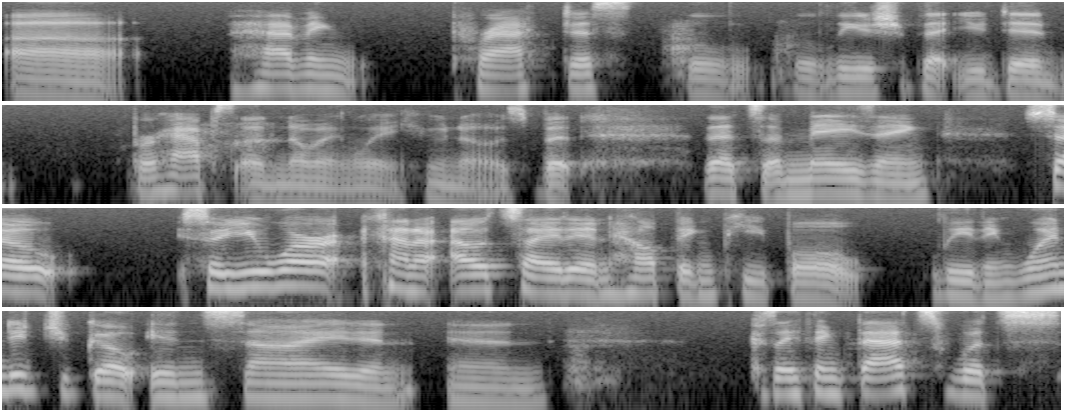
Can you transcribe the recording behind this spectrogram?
uh, having practiced the, the leadership that you did, perhaps unknowingly, who knows? But that's amazing." So, so you were kind of outside in helping people leading. When did you go inside and and because I think that's what's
